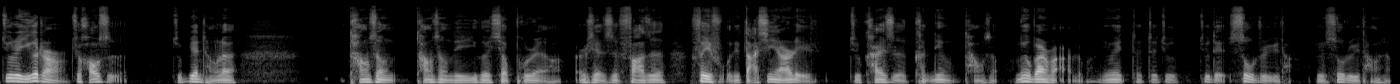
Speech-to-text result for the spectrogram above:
就这一个招就好使，就变成了唐僧唐僧的一个小仆人啊，而且是发自肺腑的打心眼里就开始肯定唐僧，没有办法对吧？因为他他就就得受制于他，就受制于唐僧。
